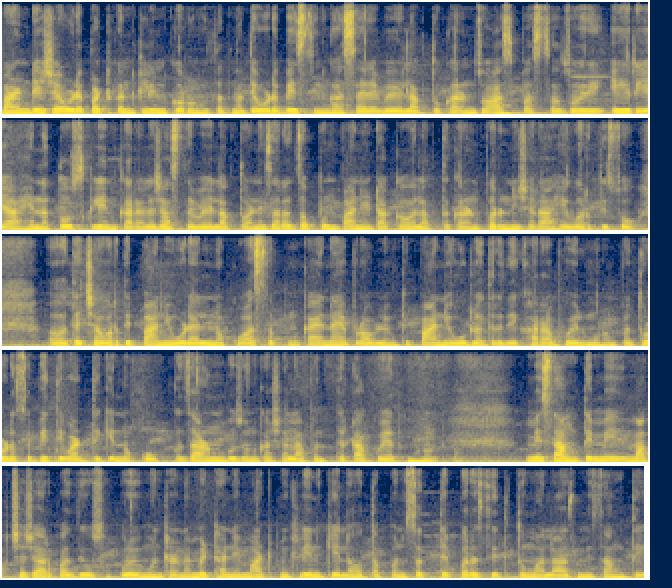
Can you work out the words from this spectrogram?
भांडे जेवढे पटकन क्लीन करून होतात ना तेवढं बेसिन घासायला वेळ लागतो. कारण जो आसपासचा जो एरिया आहे ना तोच क्लीन करायला जास्त वेळ लागतो. आणि जरा जपून पाणी टाकावं लागतं कारण फर्निचर आहे वरती सो त्याच्यावरती पाणी उडायला नको. असं पण काय नाही प्रॉब्लेम की पाणी उडलं तर ते खराब होईल म्हणून. पण थोडंसं भीती वाटते की नको जाणून बुजून कशाला आपण ते टाकूयात म्हणून. मी सांगते मी मागच्या चार पाच दिवसापूर्वी म्हटलं ना मिठाने माठ मी क्लीन केला होता पण सत्य परिस्थिती तुम्हाला आज मी सांगते.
